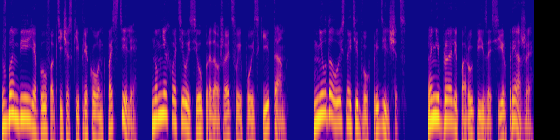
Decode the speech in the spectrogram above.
В Бомбее я был фактически прикован к постели, но мне хватило сил продолжать свои поиски и там. Мне удалось найти двух предильщиц. Они брали по рупии за сир пряжи,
